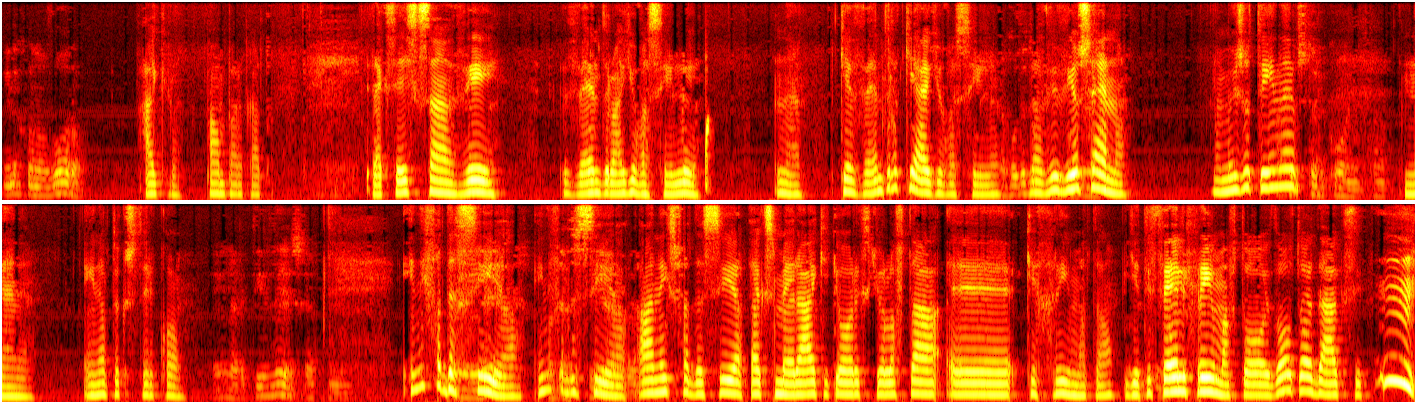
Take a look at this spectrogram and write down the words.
είναι χρονοβόρο. Άκυρο, πάμε παρακάτω. Εντάξει, έχεις ξαναδεί δέντρο Άγιο Βασίλη; Ναι. Και δέντρο και Άγιο Βασίλη. Εγώ δεν το Δηλαδή έχω δύο δει. σε ένα. Νομίζω ότι είναι... Το ιστορικό είναι αυτό. Ναι, ναι. Είναι από το εξωτερικό. Έλα ρε, τι ιδέες έχουν. Είναι η φαντασία. Τρελές. Είναι η Φαντασία, φαντασία. βέβαια. Αν έχεις φαντασία, εντάξει, μεράκι και όρεξη και όλα αυτά. Ε, και χρήματα. Γιατί θέλει χρήμα αυτό εδώ, τώρα εντάξει. Μμμ,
